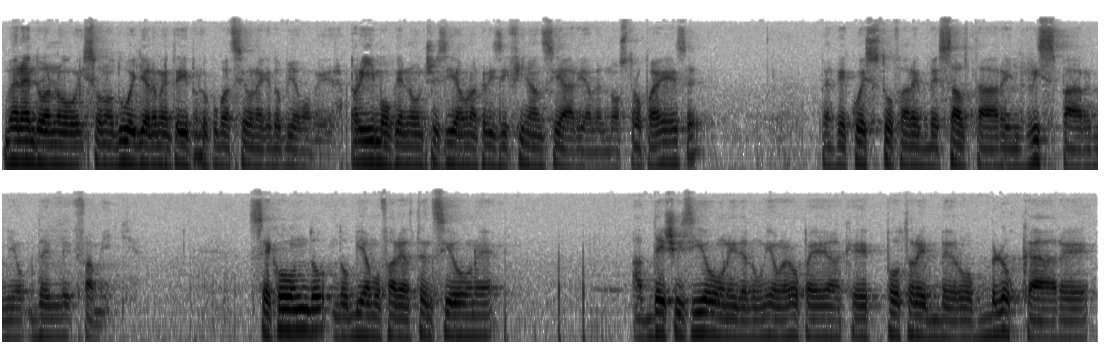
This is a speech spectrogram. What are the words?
Venendo a noi, sono due gli elementi di preoccupazione che dobbiamo avere. Primo, che non ci sia una crisi finanziaria nel nostro Paese, perché questo farebbe saltare il risparmio delle famiglie. Secondo, dobbiamo fare attenzione a decisioni dell'Unione Europea che potrebbero bloccare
